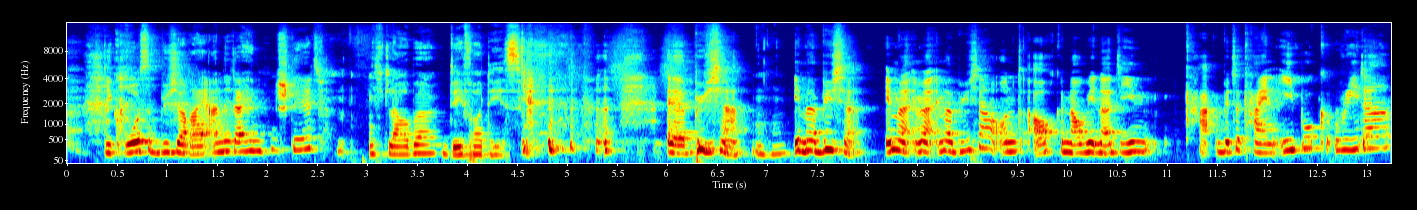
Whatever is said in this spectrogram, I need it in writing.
die große Bücherei an, die da hinten steht. Ich glaube DVDs. Äh, Bücher. Mhm. Immer Bücher. Immer, immer, immer Bücher und auch genau wie Nadine, bitte kein E-Book-Reader.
